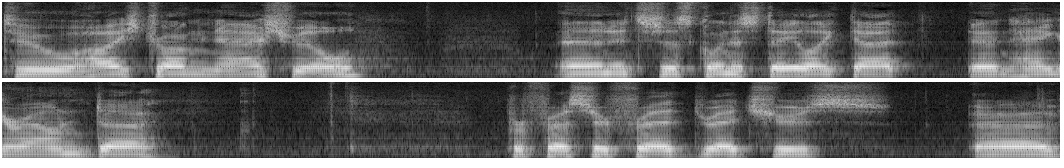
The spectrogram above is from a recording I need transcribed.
to high-strung Nashville and it's just going to stay like that and hang around uh, Professor Fred Redshoe's uh,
